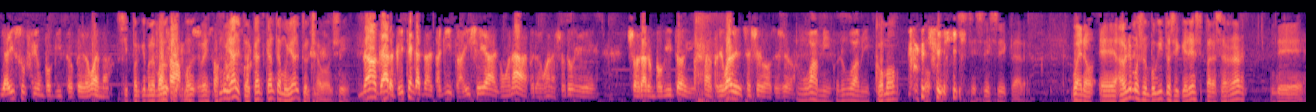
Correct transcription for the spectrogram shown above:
y ahí sufrí un poquito, pero bueno. Sí, porque me lo, es muy alto, canta, muy alto el chabón, sí. No, claro, Cristian canta de taquito, ahí llega como nada, pero bueno, yo tuve que llorar un poquito y bueno, pero igual se llevó, se llevó. Un guami, con un guami. ¿Cómo? sí. sí. Sí, claro. Bueno, eh, hablemos un poquito, si querés, para cerrar, de,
